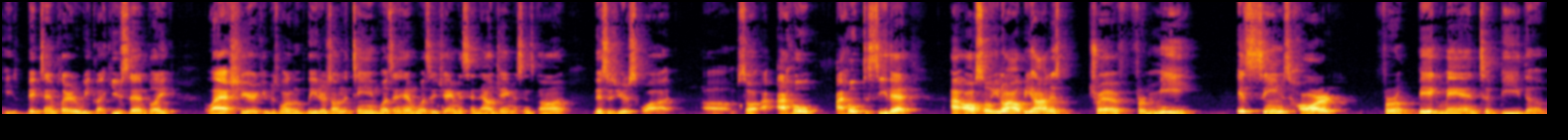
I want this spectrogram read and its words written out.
he's Big Ten Player of the Week, like you said, Blake. Last year, he was one of the leaders on the team. Wasn't him? Was it Jamison? Now Jamison's gone. This is your squad. Um, so I, I hope I hope to see that. I also, you know, I'll be honest, Trev. For me, it seems hard for a big man to be the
